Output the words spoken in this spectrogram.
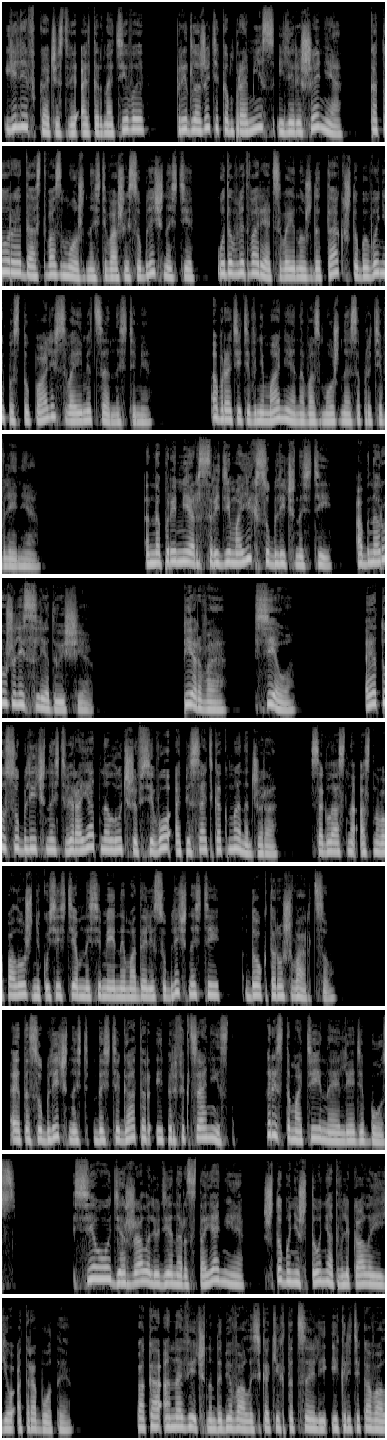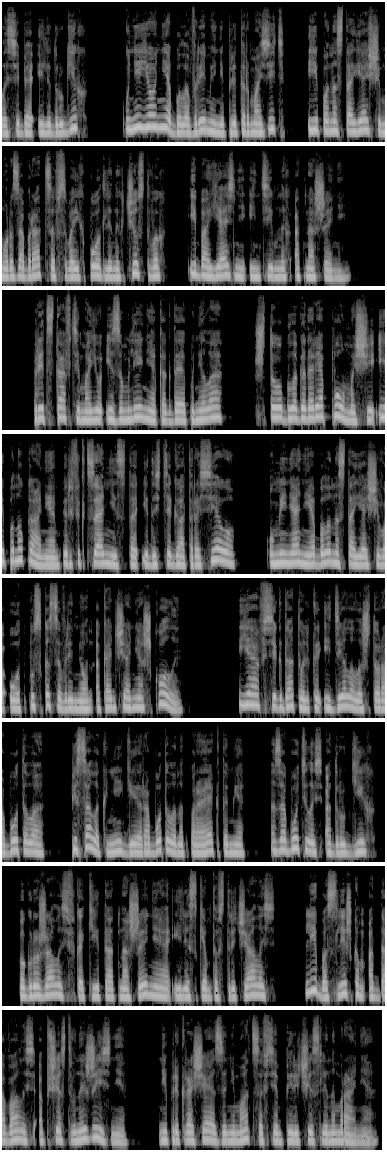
Или в качестве альтернативы предложите компромисс или решение, которое даст возможность вашей субличности удовлетворять свои нужды так, чтобы вы не поступали своими ценностями. Обратите внимание на возможное сопротивление. Например, среди моих субличностей обнаружились следующее. Первое. SEO. Эту субличность, вероятно, лучше всего описать как менеджера, согласно основоположнику системной семейной модели субличностей доктору Шварцу. Эта субличность — достигатор и перфекционист, хрестоматийная леди-босс. Сео держала людей на расстоянии, чтобы ничто не отвлекало ее от работы. Пока она вечно добивалась каких-то целей и критиковала себя или других, у нее не было времени притормозить и по-настоящему разобраться в своих подлинных чувствах и боязни интимных отношений. Представьте мое изумление, когда я поняла, что благодаря помощи и понуканиям перфекциониста и достигатора SEO у меня не было настоящего отпуска со времен окончания школы. Я всегда только и делала, что работала, писала книги, работала над проектами, заботилась о других, погружалась в какие-то отношения или с кем-то встречалась, либо слишком отдавалась общественной жизни, не прекращая заниматься всем перечисленным ранее.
